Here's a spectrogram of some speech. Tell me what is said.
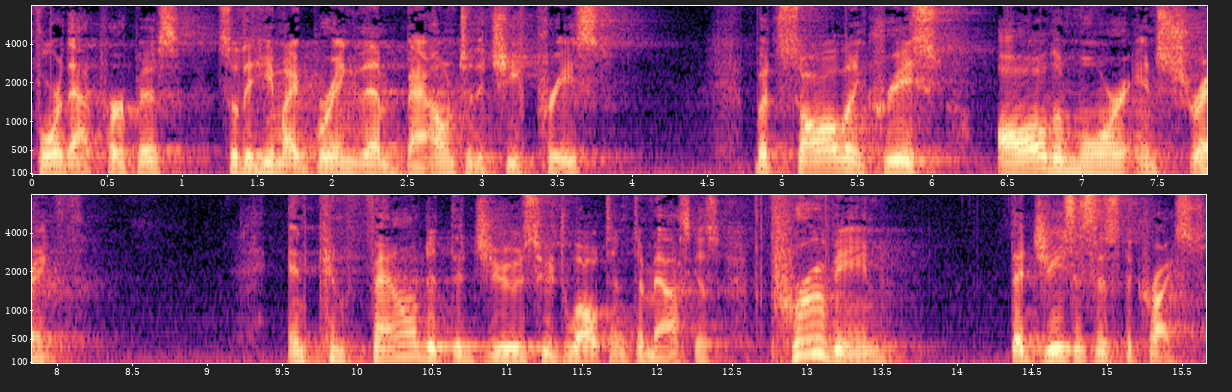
for that purpose, so that he might bring them bound to the chief priest. But Saul increased all the more in strength and confounded the Jews who dwelt in Damascus, proving that Jesus is the Christ.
